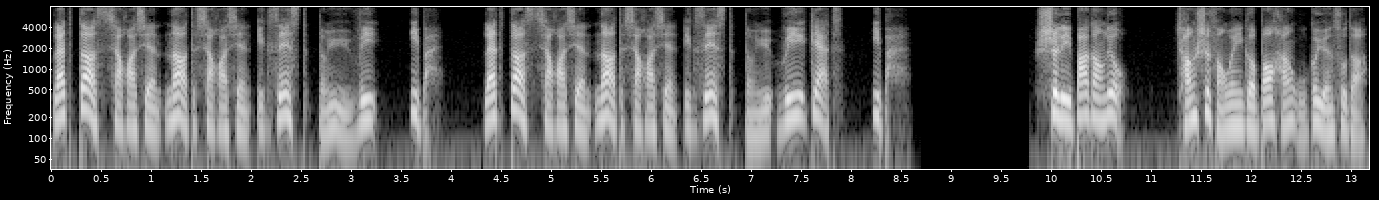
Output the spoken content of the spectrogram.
，let does 下划线 not 下划线 exist 等于与 v 一百，let does 下划线 not 下划线 exist 等于 v get 一百。示例八杠六，尝试访问一个包含五个元素的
